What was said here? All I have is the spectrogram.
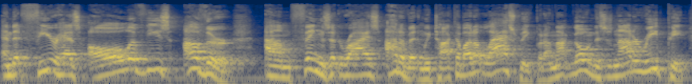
and that fear has all of these other um, things that rise out of it. And we talked about it last week, but I'm not going. This is not a repeat.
